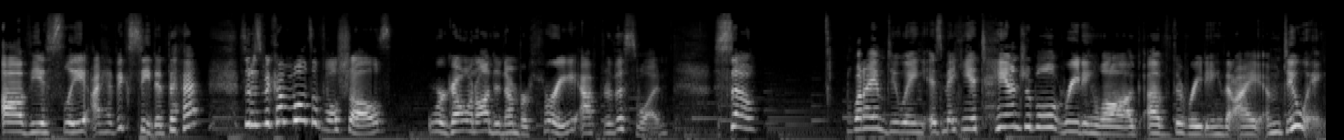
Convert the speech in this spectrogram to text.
Obviously, I have exceeded that, so it's become multiple shawls. We're going on to number three after this one. So, what I am doing is making a tangible reading log of the reading that I am doing.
